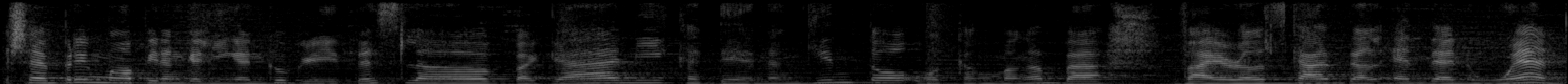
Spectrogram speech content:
Siyempre, yung mga pinanggalingan ko, Greatest Love, Bagani, Kadenang Ginto, Huwag Kang Mangamba, Viral Scandal, and then when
